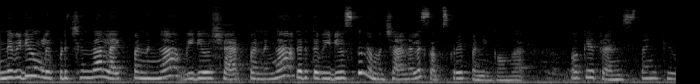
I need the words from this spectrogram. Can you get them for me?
இந்த வீடியோ உங்களுக்கு பிடிச்சிருந்தா லைக் பண்ணுங்க வீடியோ ஷேர் பண்ணுங்க. அடுத்த வீடியோஸ்க்கு நம்ம சேனலை சப்ஸ்கிரைப் பண்ணிக்கோங்க. ஓகே ஃப்ரெண்ட்ஸ் தேங்க்யூ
